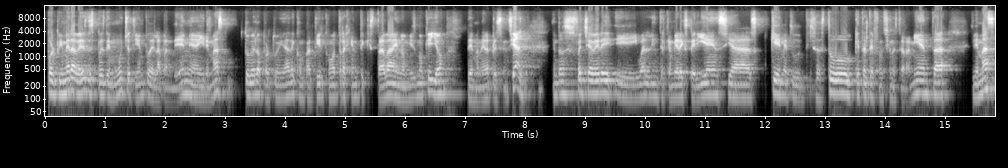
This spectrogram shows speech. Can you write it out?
por primera vez después de mucho tiempo de la pandemia y demás, tuve la oportunidad de compartir con otra gente que estaba en lo mismo que yo de manera presencial. Entonces fue chévere eh, igual intercambiar experiencias, qué método utilizas tú, qué tal te funciona esta herramienta y demás.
